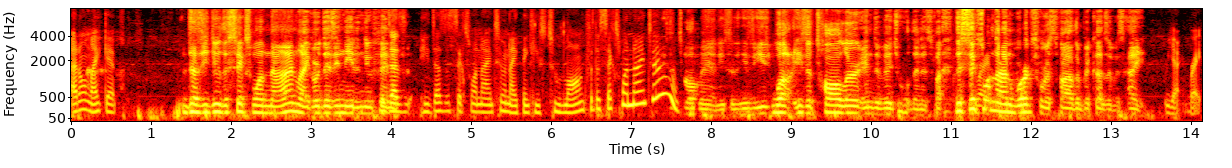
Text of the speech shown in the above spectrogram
I don't like it. Does he do the six one nine like, or does he need a new He does. He does a six one nine two, and I think he's too long for the six one nine two. Oh man, he's, a, he's he's well, he's a taller individual than his father. The six one nine works for his father because of his height. Yeah, right.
